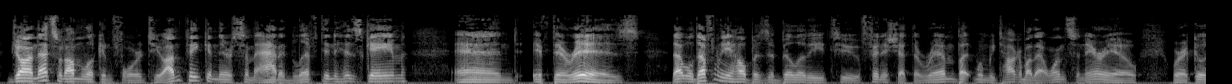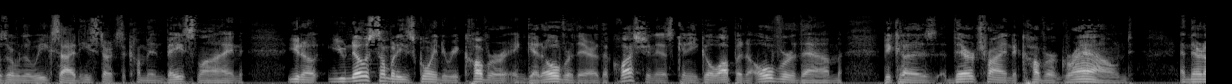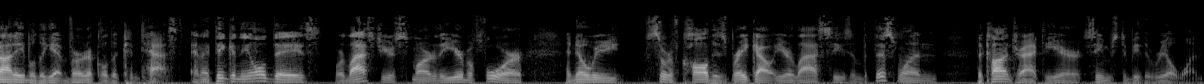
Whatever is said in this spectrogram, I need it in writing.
Jon, that's what I'm looking forward to. I'm thinking there's some added lift in his game, and if there is, that will definitely help his ability to finish at the rim. But when we talk about that one scenario where it goes over the weak side, and he starts to come in baseline. You know, you know somebody's going to recover and get over there. The question is, can he go up and over them because they're trying to cover ground and they're not able to get vertical to contest. And I think in the old days, or last year's smart, or the year before, I know we sort of called his breakout year last season, but this one, the contract year, seems to be the real one.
